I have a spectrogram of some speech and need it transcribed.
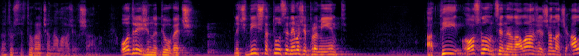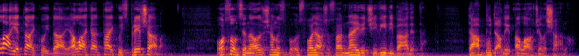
Zato što se to vraća na Allah Želšanu. Određeno je to već. Znači, ništa tu se ne može promijeniti. A ti oslovnice na Allah Želšanu, znači Allah je taj koji daje, Allah je taj koji spriječava. Oslovnice na Allah Želšanu spoljavaš u stvari najveći vidi badeta. Da budali Allah Želšanu.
